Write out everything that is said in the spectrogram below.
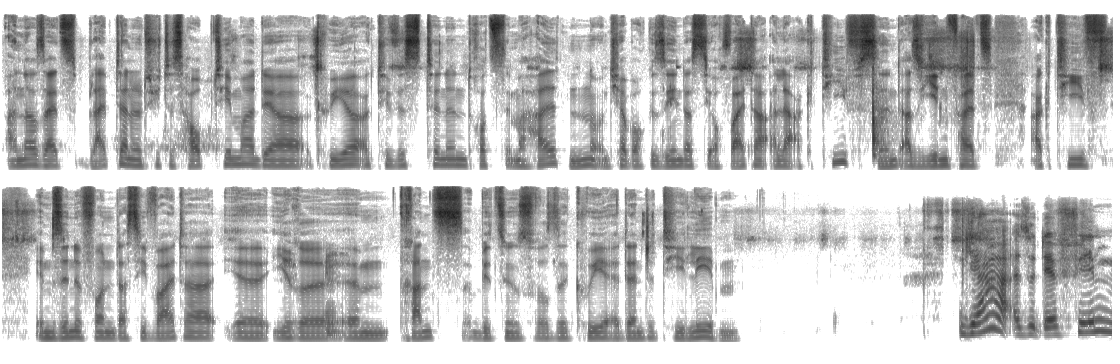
Andererseits bleibt ja natürlich das Hauptthema der Queer-Aktivistinnen trotzdem erhalten. Und ich habe auch gesehen, dass die auch weiter alle aktiv sind. Also jedenfalls aktiv im Sinne von, dass sie weiter äh, ihre ähm, Trans- bzw. Queer Identity leben. Ja, also der Film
